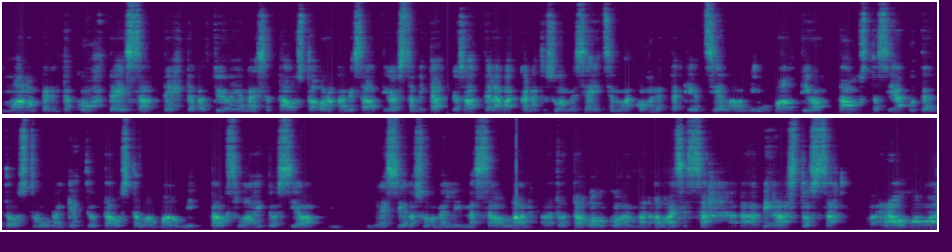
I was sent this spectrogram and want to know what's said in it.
maailmanperintökohteissa tehtävä työ ja näissä taustaorganisaatioissa, mitä jos ajattelee vaikka näitä Suomen seitsemää kohdettakin, että siellä on niin valtiotaustasia, kuten tuossa Struven ketjun taustalla maanmittauslaitos ja myös siellä Suomenlinnassa ollaan ää, tota, OKM alaisessa ää, virastossa Raumalla,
